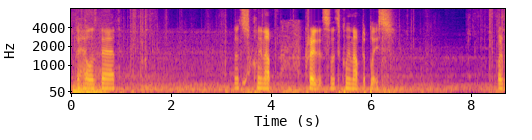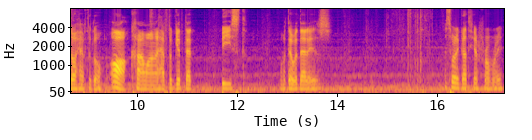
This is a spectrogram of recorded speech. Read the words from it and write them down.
What the hell is that? Let's clean up credits. Let's clean up the place. Where do I have to go? Oh, come on. I have to get that beast. Whatever that is. That's where I got here from, right?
